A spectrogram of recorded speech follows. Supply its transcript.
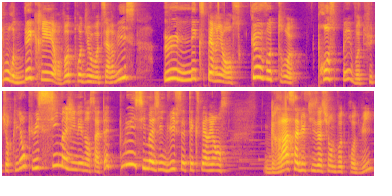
pour décrire votre produit ou votre service, une expérience que votre prospect, votre futur client puisse s'imaginer dans sa tête, plus il s'imagine vivre cette expérience grâce à l'utilisation de votre produit,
